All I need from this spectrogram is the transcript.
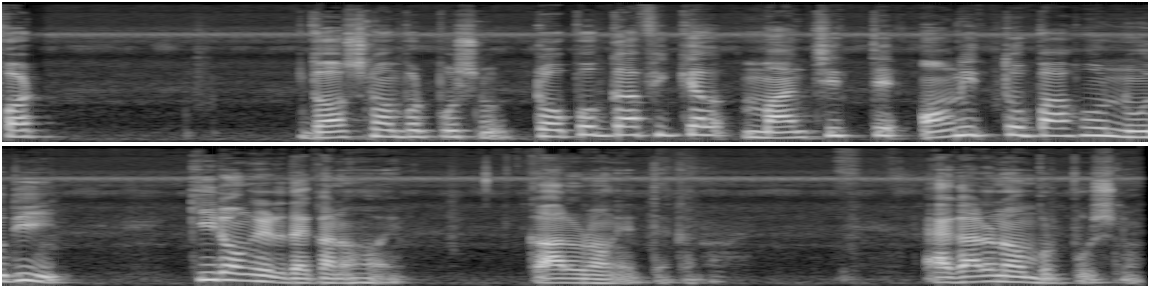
ফট দশ নম্বর প্রশ্ন। টপোগ্রাফিক্যাল মানচিত্রে অনিত্যবাহ নদী কী রঙের দেখানো হয়? কালো রঙের দেখানো হয়। এগারো নম্বর প্রশ্ন।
